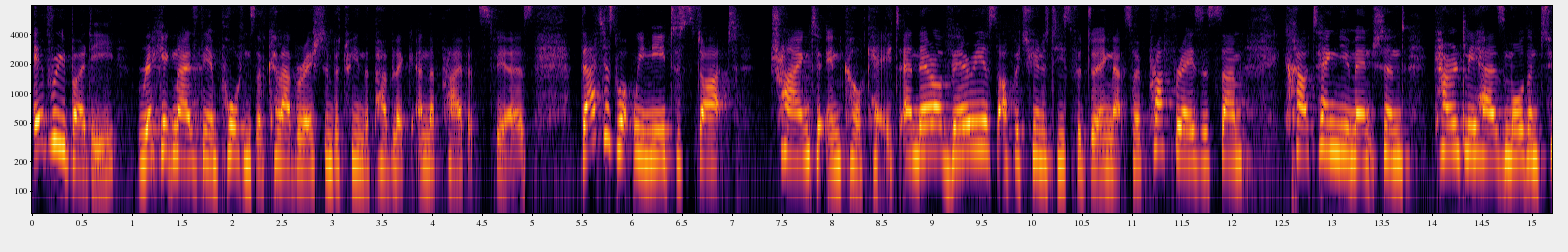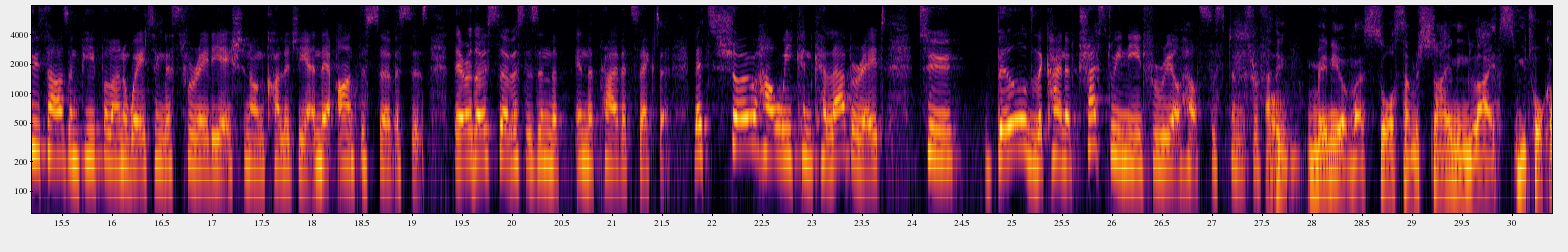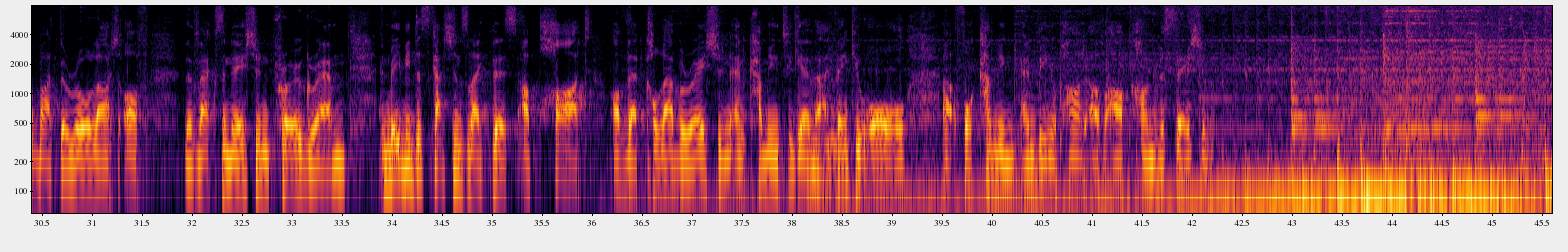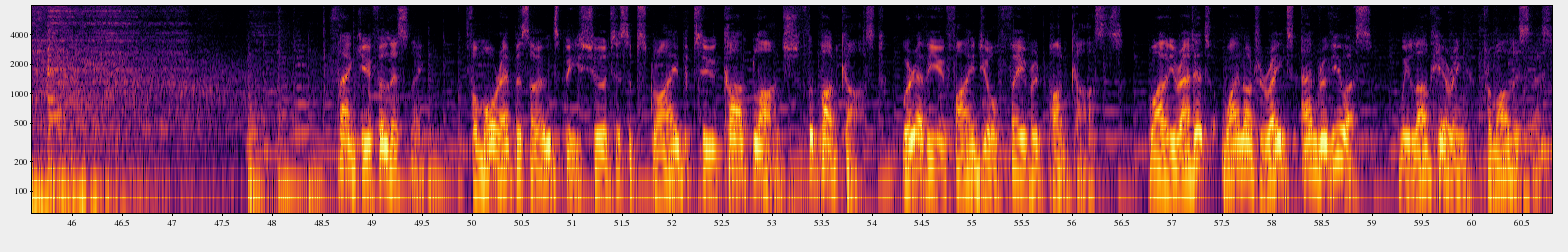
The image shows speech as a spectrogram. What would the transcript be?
everybody recognized the importance of collaboration between the public and the private spheres. That is what we need to start trying to inculcate. And there are various opportunities for doing that. So Prof raises some. Gauteng, you mentioned, currently has more than 2,000 people on a waiting list for radiation oncology, and there aren't the services. There are those services in the, in the private sector. Let's show how we can collaborate to build the kind of trust we need for real health systems reform. I think many of us saw some shining lights. You talk about the rollout of the vaccination program, and maybe discussions like this are part of that collaboration and coming together. Mm-hmm. I thank you all uh, for coming and being a part of our conversation. Thank you for listening. For more episodes, be sure to subscribe to Carte Blanche, the podcast, wherever you find your favorite podcasts. While you're at it, why not rate and review us? We love hearing from our listeners.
